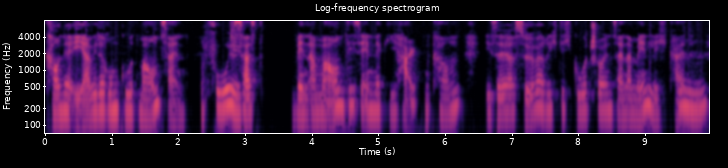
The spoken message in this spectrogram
kann ja er wiederum gut Mann sein. Voll. Das heißt, wenn ein Mann diese Energie halten kann, ist er ja selber richtig gut schon in seiner Männlichkeit, Mhm.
